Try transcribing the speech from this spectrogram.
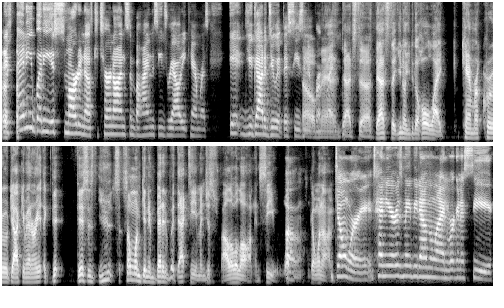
If anybody is smart enough to turn on some behind the scenes reality cameras, it you got to do it this season in Oh Brooklyn. man, that's the that's the you know you do the whole like camera crew documentary like thi- this is you someone get embedded with that team and just follow along and see what's Oh, going on. don't worry. 10 years maybe down the line, we're going to see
